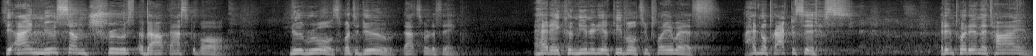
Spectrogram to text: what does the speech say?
See, I knew some truth about basketball, knew the rules, what to do, that sort of thing. I had a community of people to play with. I had no practices. I didn't put in the time.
